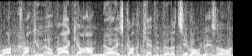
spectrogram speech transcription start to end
what a cracking little bike. I know it's got the capability of holding its own.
